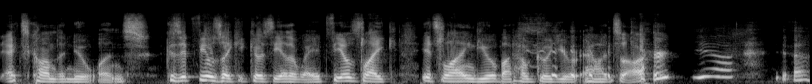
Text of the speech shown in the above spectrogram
XCOM, the new ones. Because it feels like it goes the other way. It feels like it's lying to you about how good your odds are. Yeah. Yeah.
